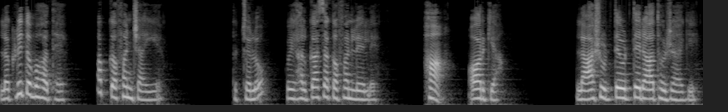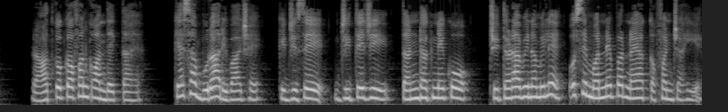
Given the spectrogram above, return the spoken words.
लकड़ी तो बहुत है, अब कफन चाहिए। तो चलो, कोई हल्का सा कफन ले ले। हाँ और क्या? लाश उठते उठते रात हो जाएगी। रात को कफन कौन देखता है? कैसा बुरा रिवाज है। कि जिसे जीते जी तन ढकने को चितड़ा भी न मिले, उसे मरने पर नया कफन चाहिए।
